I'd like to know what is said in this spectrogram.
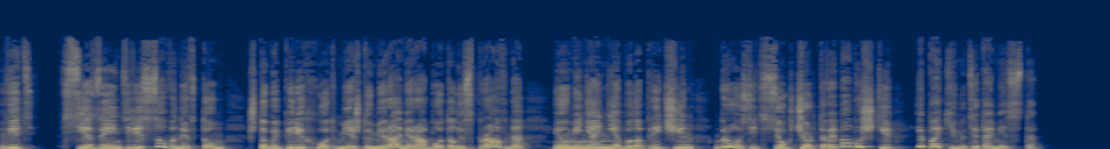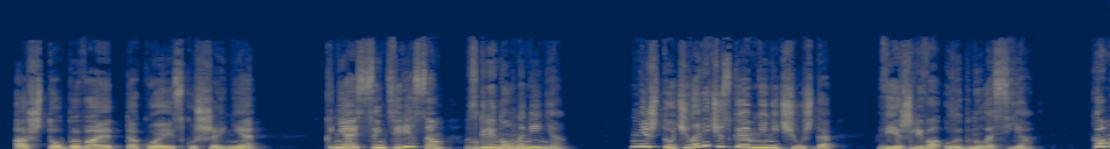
Ведь все заинтересованы в том, чтобы переход между мирами работал исправно, и у меня не было причин бросить все к чертовой бабушке и покинуть это место. «А что, бывает такое искушение?» Князь с интересом взглянул на меня. «Ничто человеческое мне не чуждо», – вежливо улыбнулась я. «Кому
